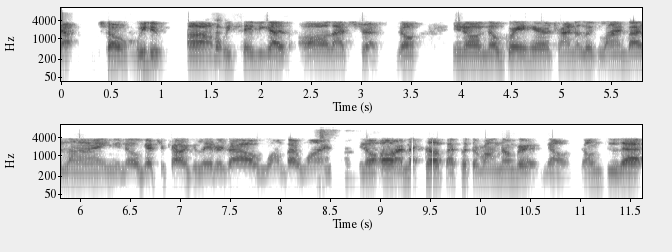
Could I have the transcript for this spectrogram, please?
Yeah. So we do. Um, we save you guys all that stress. Don't, you know, no gray hair trying to look line by line, you know, get your calculators out one by one. You know, oh, I messed up. I put the wrong number. No, don't do that.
